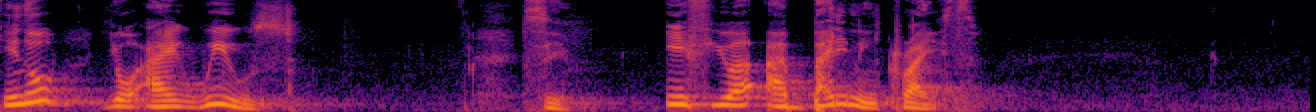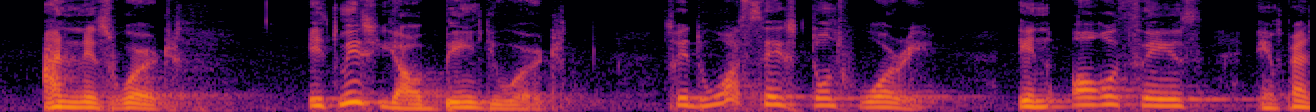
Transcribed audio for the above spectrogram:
You know, your I wills. See, if you are abiding in Christ and His Word, it means you are obeying the Word. So the Word says, don't worry. In all things, in prayer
